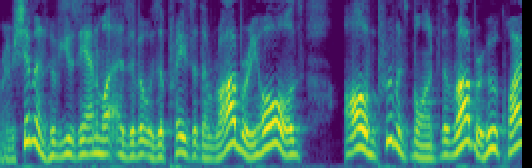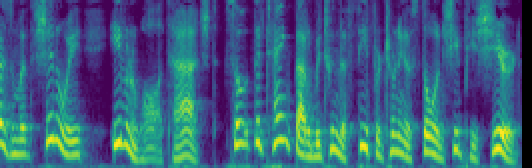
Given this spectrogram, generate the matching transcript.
And Shimon, who views the animal as if it was appraised at the robbery, holds all improvements belong to the robber who acquires them with shinui, even while attached. So the tank battle between the thief returning a stolen sheep he sheared,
